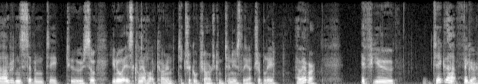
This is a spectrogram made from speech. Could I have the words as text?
172. So, you know, it's quite a lot of current to trickle charge continuously a AAA. However, if you take that figure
